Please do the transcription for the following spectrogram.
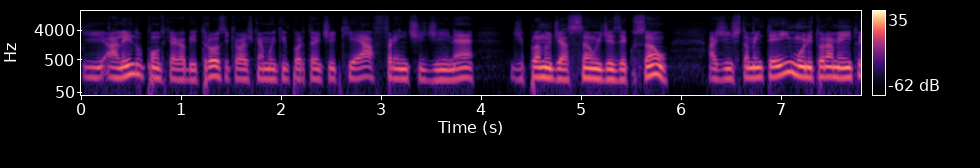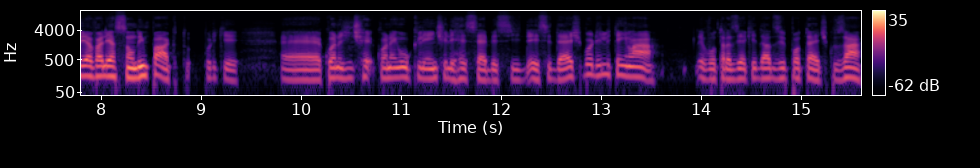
E além do ponto que a Gabi trouxe, que eu acho que é muito importante, que é a frente de, né, de plano de ação e de execução, a gente também tem monitoramento e avaliação do impacto. Porque é, quando, a gente, quando o cliente ele recebe esse, esse dashboard, ele tem lá, eu vou trazer aqui dados hipotéticos, ah,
